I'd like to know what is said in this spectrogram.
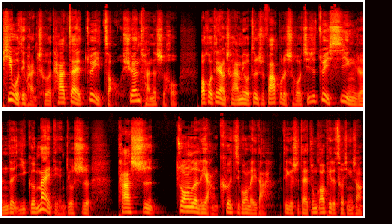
，P5 这款车，它在最早宣传的时候，包括这辆车还没有正式发布的时候，其实最吸引人的一个卖点就是它是装了两颗激光雷达，这个是在中高配的车型上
